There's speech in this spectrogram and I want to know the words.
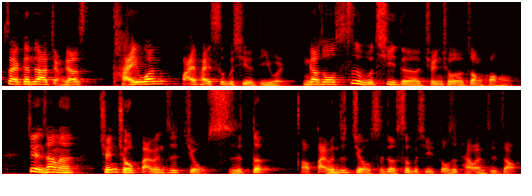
再跟大家讲一下。台湾白牌伺服器的地位，应该说伺服器的全球的状况哦，基本上呢，全球百分之九十的啊，百分之九十的伺服器都是台湾制造。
